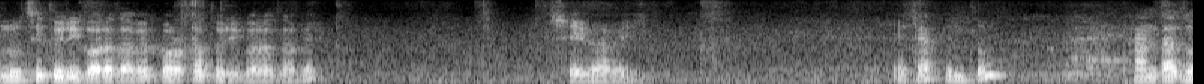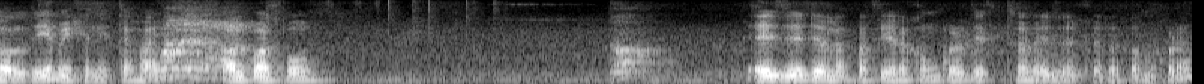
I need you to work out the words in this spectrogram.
লুচি তৈরি করা যাবে, পরোটা তৈরি করা যাবে। সেইভাবেই। এটা কিন্তু ঠান্ডা জল দিয়ে মেখে নিতে হয়, অল্প অল্প। এই যে ডেলা পাখি এরকম করে দেখতে হবে যে এরকম করে।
